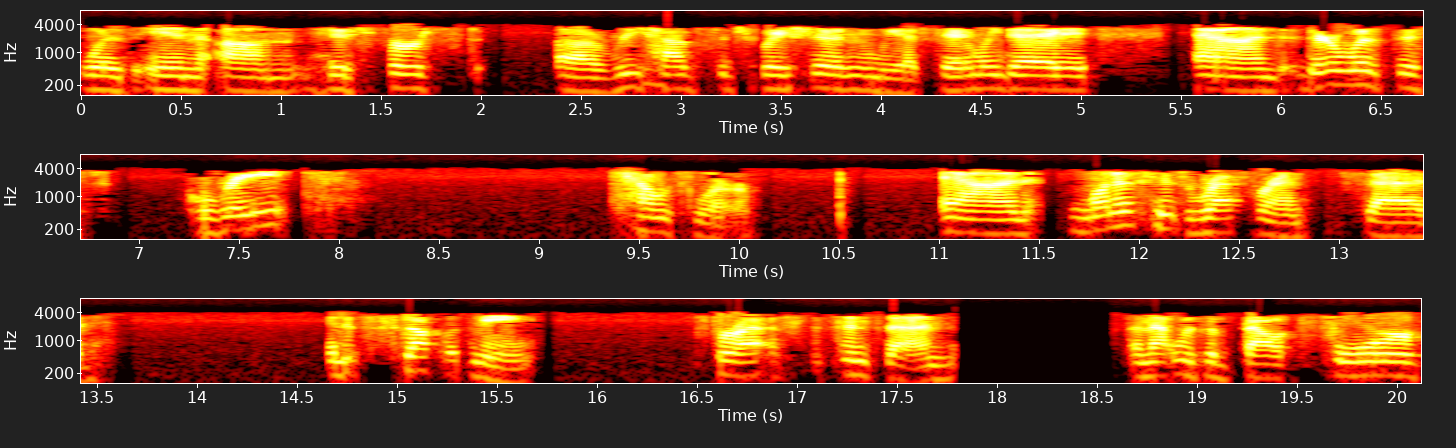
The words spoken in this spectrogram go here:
was in um, his first uh, rehab situation. We had family day, and there was this great counselor, and one of his reference said, and it stuck with me for us since then, and that was about four,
